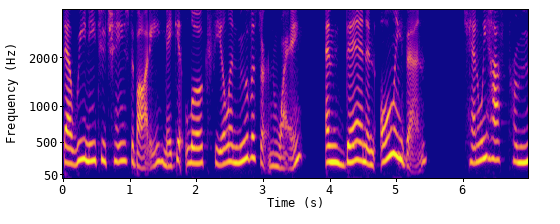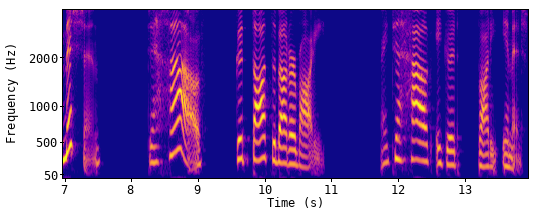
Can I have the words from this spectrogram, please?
that we need to change the body, make it look, feel, and move a certain way. And then and only then can we have permission to have good thoughts about our body, right? To have a good body image.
